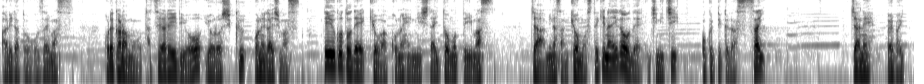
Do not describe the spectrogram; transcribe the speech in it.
ありがとうございます。これからも達也レイディオをよろしくお願いします。ということで今日はこの辺にしたいと思っています。じゃあ皆さん今日も素敵な笑顔で一日送ってください。じゃあね。バイバイ。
